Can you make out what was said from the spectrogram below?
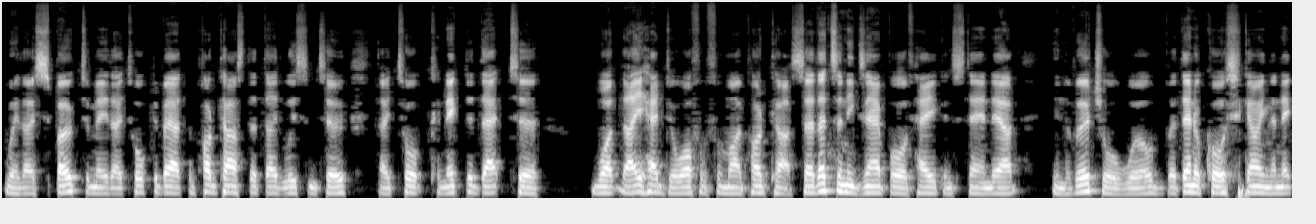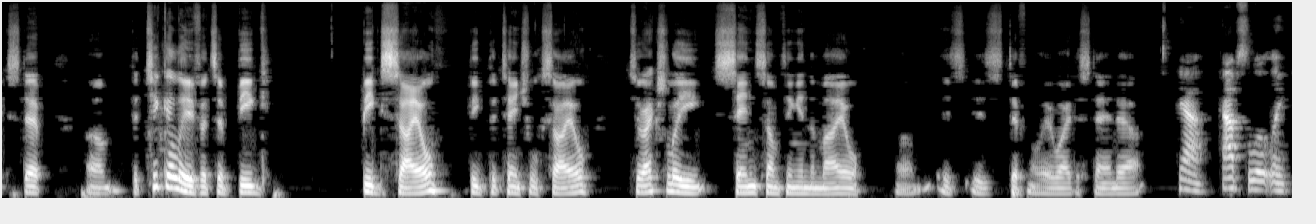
where they spoke to me. They talked about the podcast that they'd listened to. They talked, connected that to what they had to offer for my podcast. So that's an example of how you can stand out in the virtual world. But then, of course, going the next step, um, particularly if it's a big, big sale, big potential sale, to actually send something in the mail um, is is definitely a way to stand out. Yeah, absolutely,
